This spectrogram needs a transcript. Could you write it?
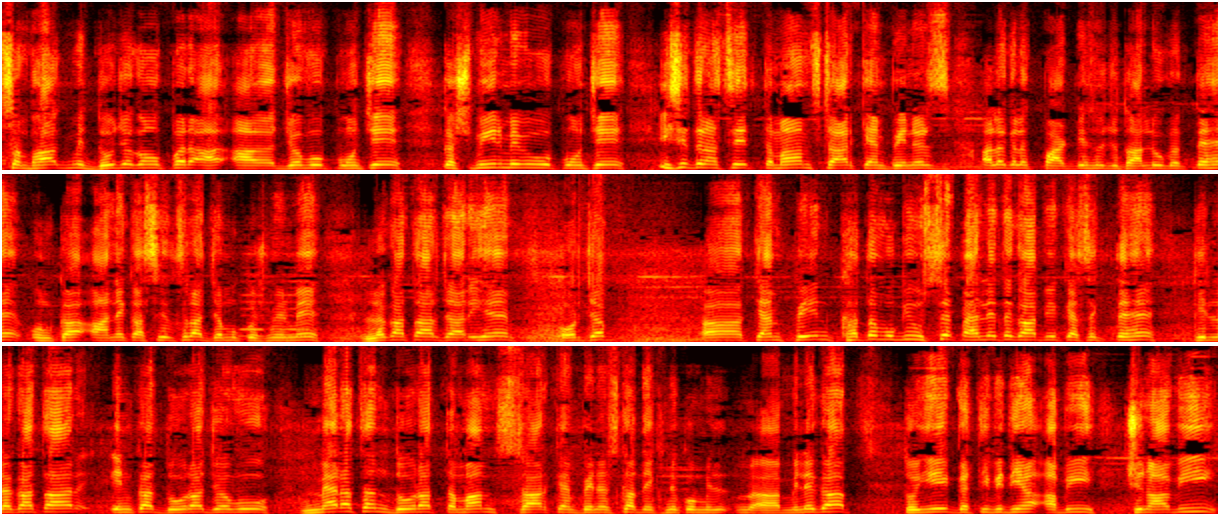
संभाग में दो जगहों पर आ, आ, जो वो पहुँचे कश्मीर में भी वो पहुँचे। इसी तरह से तमाम स्टार कैंपेनर्स अलग अलग पार्टियों से जो ताल्लुक रखते हैं उनका आने का सिलसिला जम्मू कश्मीर में लगातार जारी है। और जब कैंपेन खत्म होगी। उससे पहले तक आप ये कह सकते हैं कि लगातार इनका दौरा जो है वो मैराथन दौरा तमाम स्टार कैंपेनर्स का देखने को मिल, आ, मिलेगा। तो ये गतिविधियाँ अभी चुनावी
